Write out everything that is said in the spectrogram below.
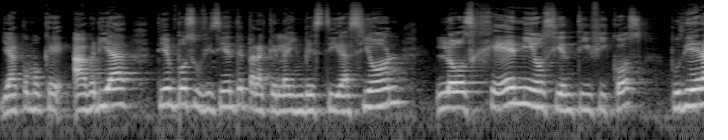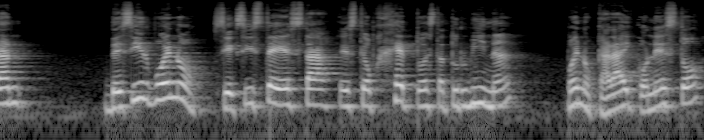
ya como que habría tiempo suficiente para que la investigación, los genios científicos pudieran decir, bueno, si existe esta, este objeto, esta turbina, bueno, caray, con esto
